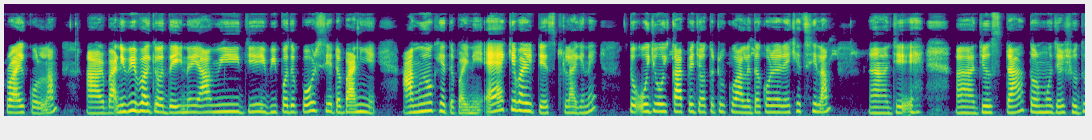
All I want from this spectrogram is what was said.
ট্রাই করলাম। আর বাণী বিভাগেও দেই নাই, আমি যে বিপদে পড়ছি এটা বানিয়ে আমিও খেতে পারিনি, একেবারেই টেস্ট লাগে নাই। তো ওই যে ওই কাপে যতটুকু আলাদা করে রেখেছিলাম যে জুসটা তরমুজের শুধু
